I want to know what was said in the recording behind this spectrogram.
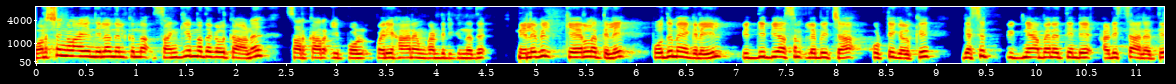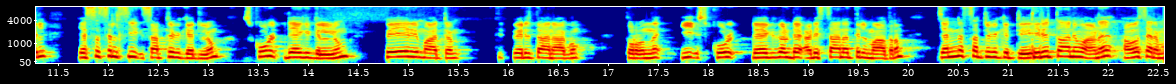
വർഷങ്ങളായി നിലനിൽക്കുന്ന സങ്കീർണതകൾക്കാണ് സർക്കാർ ഇപ്പോൾ പരിഹാരം കണ്ടിരിക്കുന്നത്. നിലവിൽ കേരളത്തിലെ പൊതുമേഖലയിൽ വിദ്യാഭ്യാസം ലഭിച്ച കുട്ടികൾക്ക് ഗസറ്റ് വിജ്ഞാപനത്തിന്റെ അടിസ്ഥാനത്തിൽ എസ് എസ് എൽ സി സർട്ടിഫിക്കറ്റിലും സ്കൂൾ രേഖകളിലും പേര് മാറ്റം വരുത്താനാകും. തുടർന്ന് ഈ സ്കൂൾ രേഖകളുടെ അടിസ്ഥാനത്തിൽ മാത്രം ജനന സർട്ടിഫിക്കറ്റ് തിരുത്താനുമാണ് അവസരം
